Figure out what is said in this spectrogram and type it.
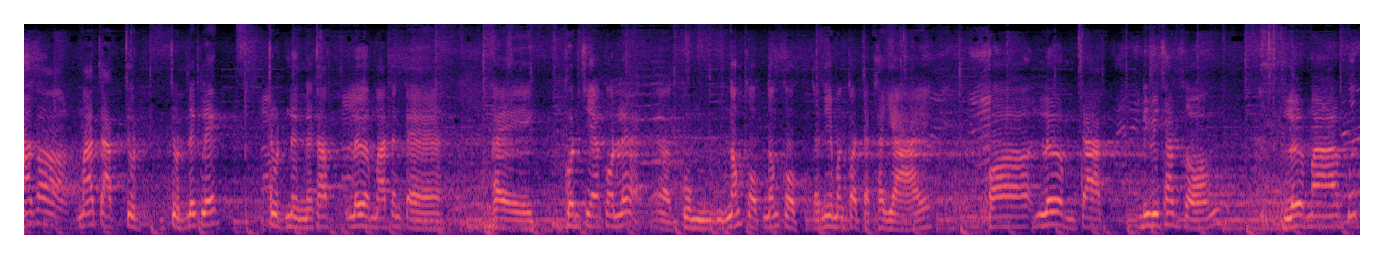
มาก็มาจากจุดจุดเล็กๆ จุดหนึ่งนะครับ เริ่มมาตั้งแต่ไอ้คนเชียร์คนแรกเอ่อกลุ่มน้องกบน้องกบแต่นี่มันก็จะขยาย พอเริ่มจากดิวิชั่น2เริ่มมาปุ๊บ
